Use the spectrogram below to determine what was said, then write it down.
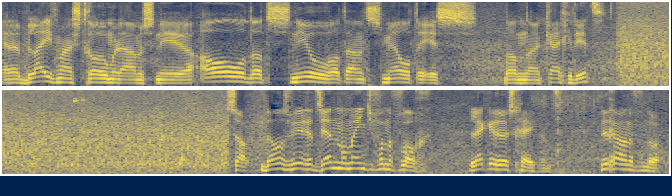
En het blijft maar stromen, dames en heren. Al dat sneeuw wat aan het smelten is, dan eh, krijg je dit. Zo, dat was weer het zen-momentje van de vlog. Lekker rustgevend. Nu gaan we er vandoor.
